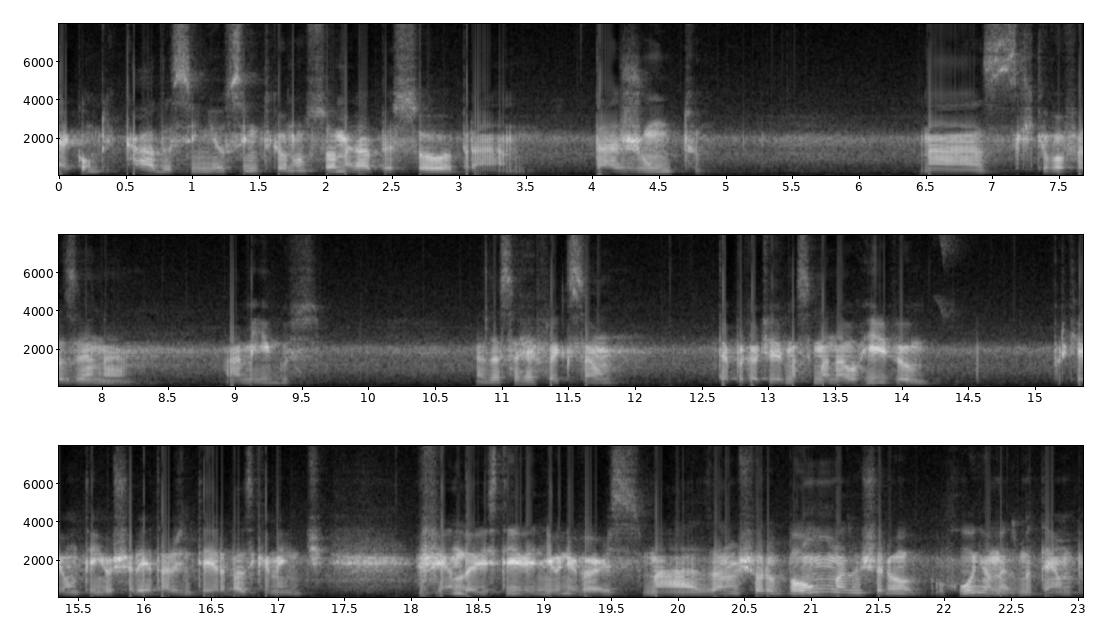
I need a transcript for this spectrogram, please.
é complicado, assim. Eu sinto que eu não sou a melhor pessoa para estar tá junto. Mas o que, que eu vou fazer, né? Amigos. Mas essa reflexão. Até porque eu tive uma semana horrível. Porque ontem eu chorei a tarde inteira, basicamente vendo o Steven Universe, mas era um choro bom, mas um choro ruim ao mesmo tempo.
